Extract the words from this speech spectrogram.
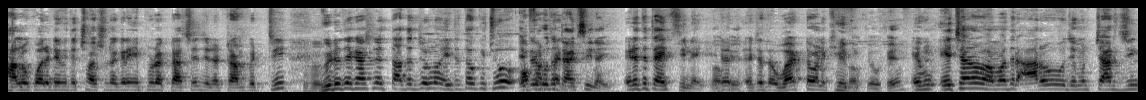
ভালো কোয়ালিটির ভিতরে ছয়শো টাকার এই প্রোডাক্ট আছে যেটা ট্রাম্পের থ্রি ভিডিও দেখে আসলে তাদের জন্য এটাতেও কিছু এটার মধ্যে টাইপ সি নাই? এটাতে টাইপ সি নাই। এটা. এটাতে ওয়ার্ডটা অনেক হেভি ওকে ওকে এবং এছাড়াও আমাদের আরও যেমন চার্জিং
